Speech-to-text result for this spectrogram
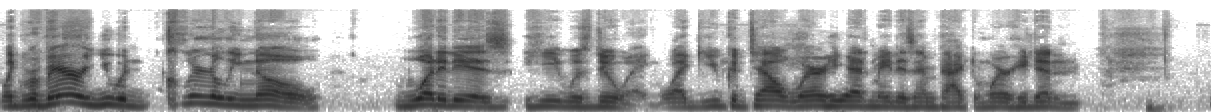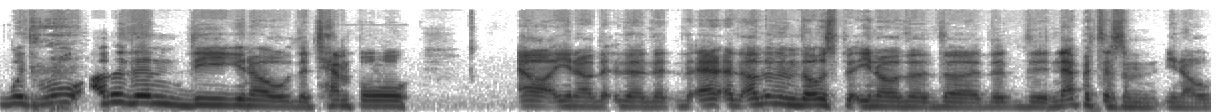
like Rivera. You would clearly know what it is he was doing. Like you could tell where he had made his impact and where he didn't. With Rhule, other than the you know the temple, uh, you know the, the, the, other than those you know the, the the the nepotism you know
